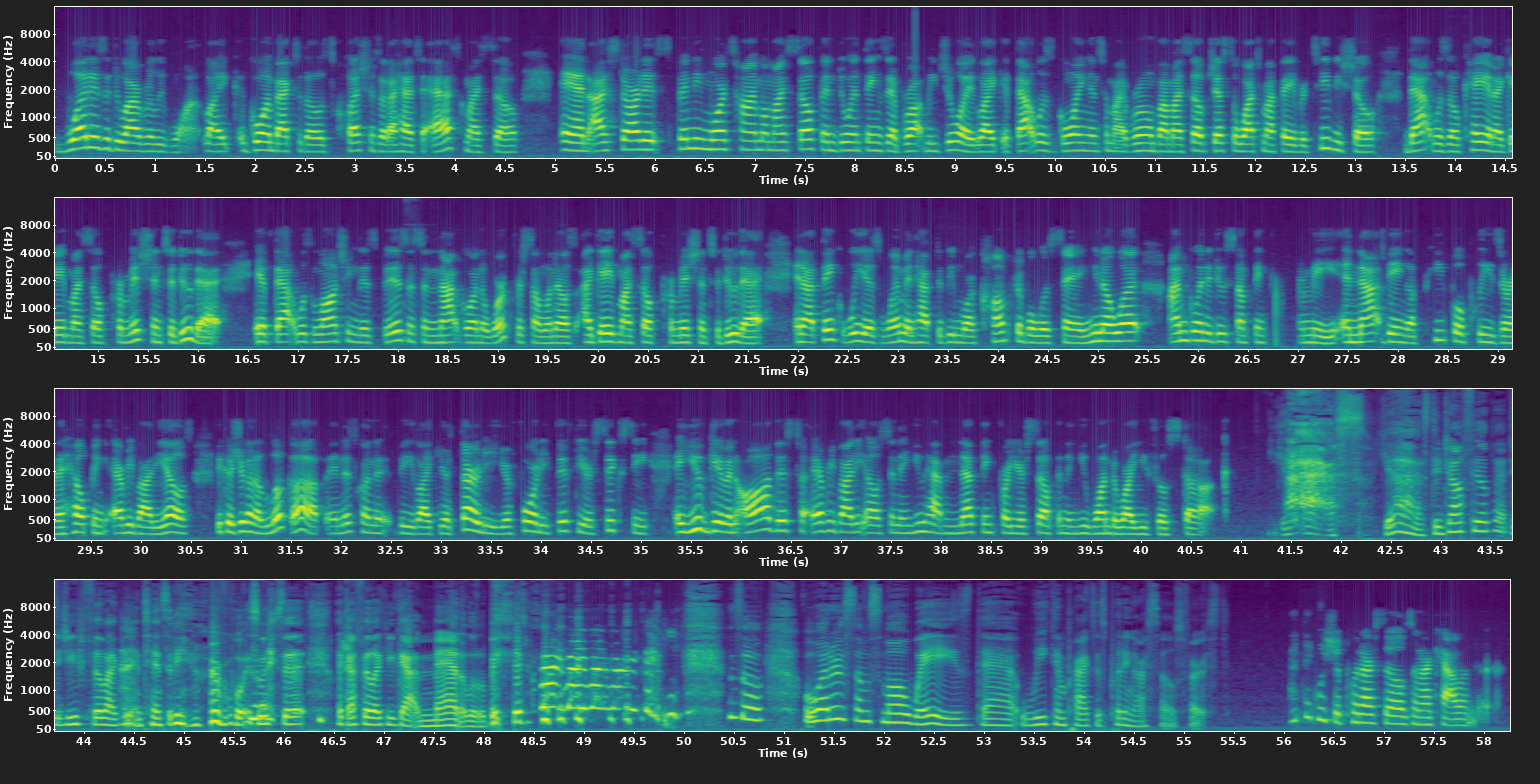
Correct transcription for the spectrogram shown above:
what is it do I really want? Like going back to those questions that I had to ask myself. And I started spending more time on myself and doing things that brought me joy. Like if that was going into my room by myself just to watch my favorite TV show, that was okay. And I gave myself permission to do that. If that was launching this business and not going to work for someone else, I gave myself permission to do that. And I think we as women have to be more comfortable with saying, you know what, I'm going to do something me and not being a people pleaser and helping everybody else because you're going to look up and it's going to be like you're 30, you're 40, 50, or 60 and you've given all this to everybody else and then you have nothing for yourself and then you wonder why you feel stuck. Yes. Yes. Did y'all feel that? Did you feel like the intensity of her voice when she said Like I feel like you got mad a little bit. right, right, right, right. so, what are some small ways that we can practice putting ourselves first? I think we should put ourselves in our calendar.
